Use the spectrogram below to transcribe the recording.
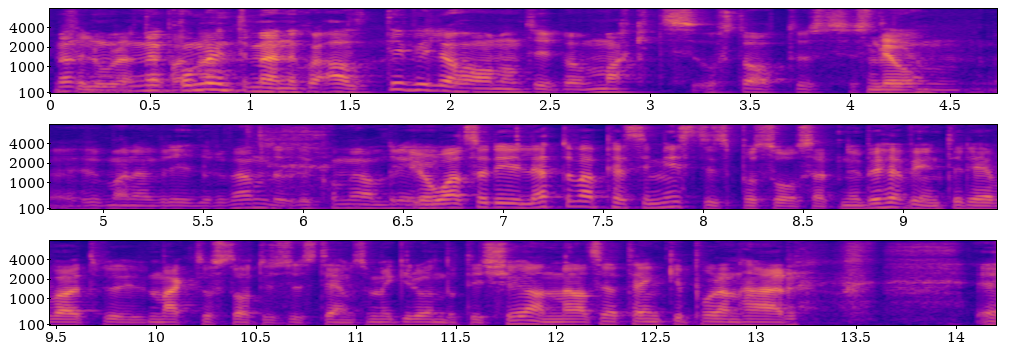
förlorar Men, det men kommer inte människor alltid vilja ha någon typ av makt och statussystem? Hur man än vrider och vänder. Det kommer aldrig... Jo, alltså det är lätt att vara pessimistisk på så sätt. Nu behöver ju inte det vara ett makt och statussystem som är grundat i kön. Men alltså jag tänker på den här... Eh,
